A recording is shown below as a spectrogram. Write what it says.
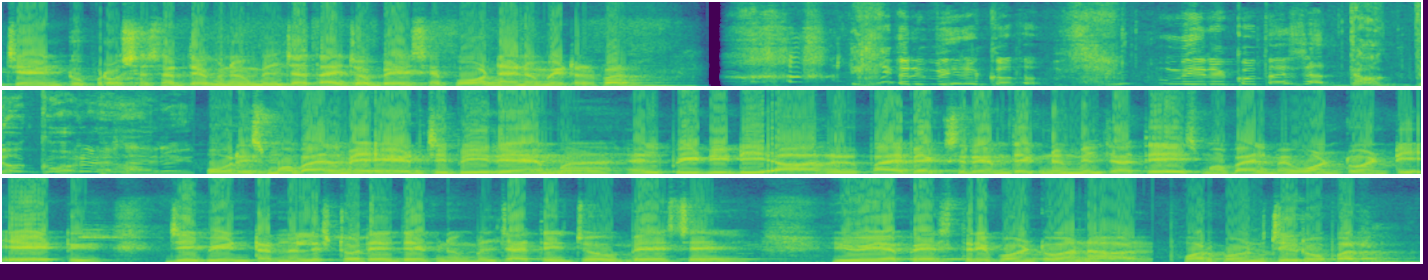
Gen two processor देखने को मिल जाता है, जो बेस है फोर नैनोमीटर पर। को तो मेरे को तो ऐसा धक धक हो रहा है। और इस मोबाइल में eight G B RAM L P D D R five X RAM देखने को मिल जाती है। इस मोबाइल में one twenty eight G B internal storage देखने को मिल जाती है, जो बेस है U F S three point one और फोर पॉइंट ज़ीरो पर।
